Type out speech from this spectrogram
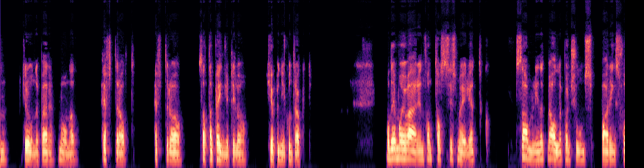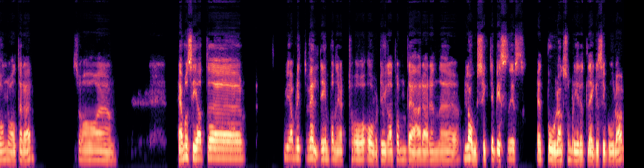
000 kroner per måned efter alt. Efter å ha satt av penger til å kjøpe ny kontrakt. Og det må jo være en fantastisk mulighet sammenlignet med alle pensjonssparingsfond og alt det der. Så eh, jeg må si at eh, vi har blitt veldig imponert og overtyget om det her er en eh, langsiktig business. Et bolag som blir et legacy-bolag,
